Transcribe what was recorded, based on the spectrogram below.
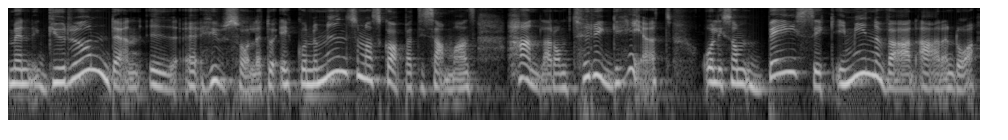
Men grunden i eh, hushållet och ekonomin som man skapar tillsammans handlar om trygghet. Och liksom basic i min värld är ändå,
